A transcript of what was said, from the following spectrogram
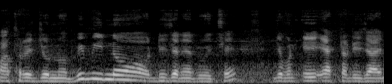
পাথরের জন্য বিভিন্ন ডিজাইনের রয়েছে। যেমন এই একটা ডিজাইন,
